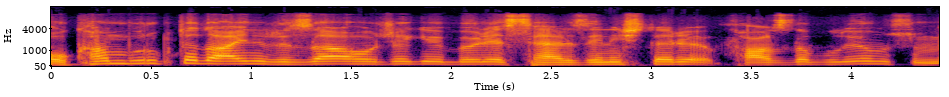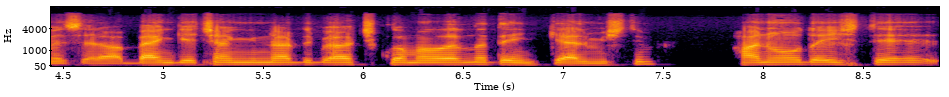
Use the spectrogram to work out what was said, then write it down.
Okan Buruk'ta da aynı Rıza Hoca gibi böyle serzenişleri fazla buluyor musun mesela? Ben geçen günlerde bir açıklamalarına denk gelmiştim. Hani o da işte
